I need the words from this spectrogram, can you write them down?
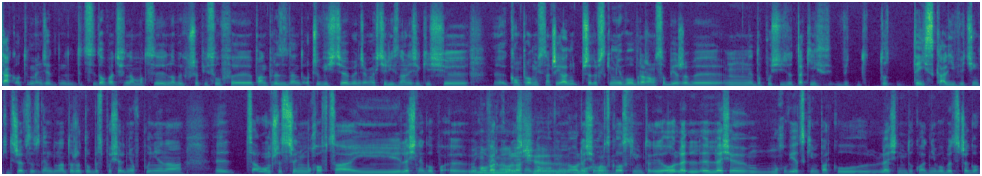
Tak, o tym będzie decydować na mocy nowych przepisów e, pan prezydent. Oczywiście będziemy chcieli znaleźć jakiś e, e, kompromis. Znaczy ja przede wszystkim nie wyobrażam sobie, żeby mm, dopuścić do takiej, do tej skali wycinki drzew, ze względu na to, że to bezpośrednio wpłynie na całą przestrzeń Muchowca i leśnego Bo i mówimy parku o leśnego. lesie Mówimy o lesie mockowskim, tak, o le, le, lesie muchowieckim, parku leśnym dokładnie, wobec czego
